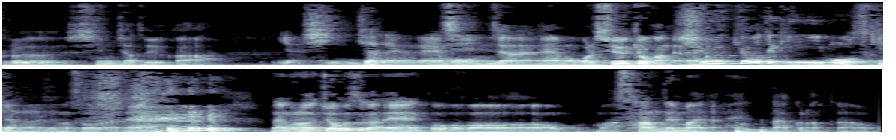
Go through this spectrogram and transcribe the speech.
プル信者というか、いや、信者だよね、も信う。者だよね。もうこれ宗教観だよね。宗教的にもう好きなんだよね。うんそうだね。このジョブズがね、こう、まあ3年前だね、亡くなったの。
